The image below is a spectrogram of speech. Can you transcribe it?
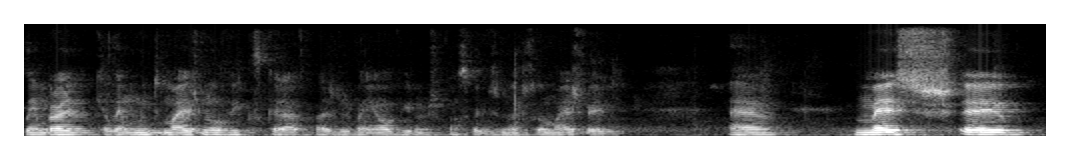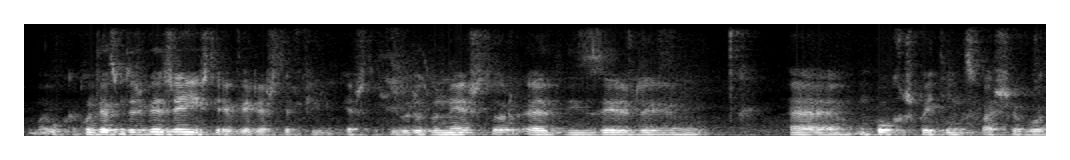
lembrar-lhe que ele é muito mais novo e que se calhar faz-lhe bem ouvir uns conselhos de uma pessoa mais velha. Uh, mas uh, o que acontece muitas vezes é isto, é ver esta, fi esta figura do Néstor a dizer um pouco respeitinho, se faz favor,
